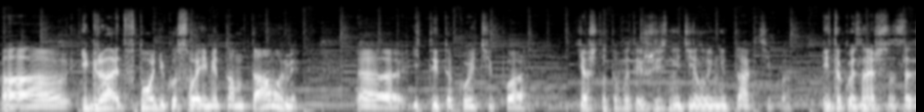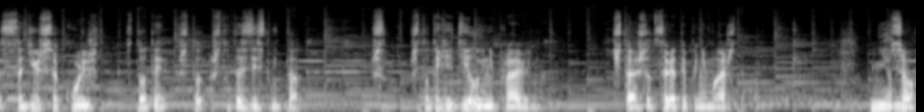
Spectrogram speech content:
э, играет в тонику своими там-тамами, э, и ты такой, типа, я что-то в этой жизни делаю не так, типа. И такой, знаешь, садишься, куришь, что-то что, что здесь не так. Что-то я делаю неправильно. Читаешь этот совет и понимаешь такой. Не, Все. Ну,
